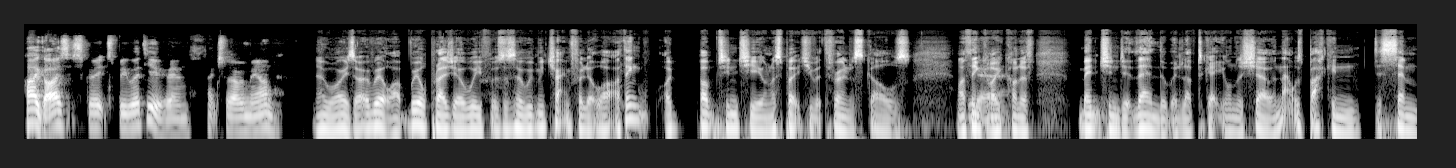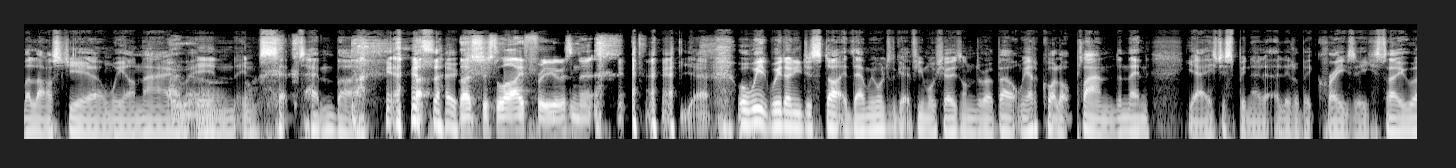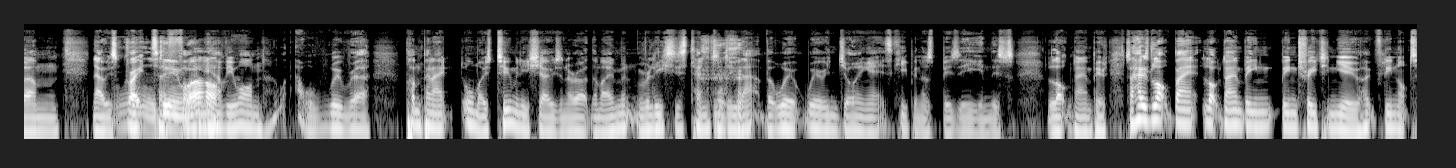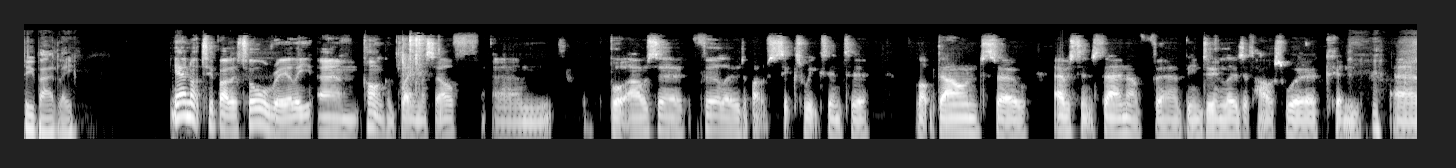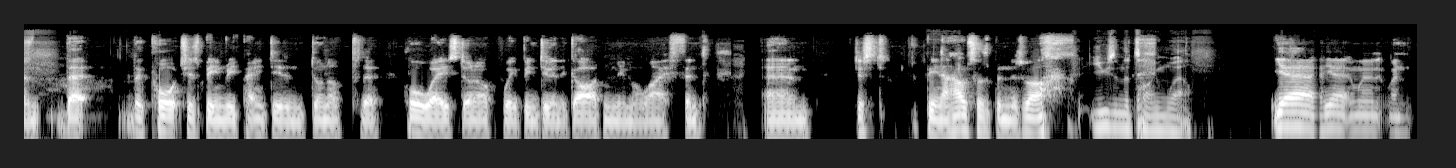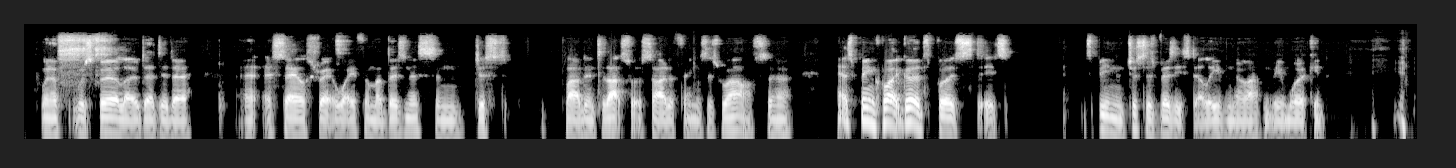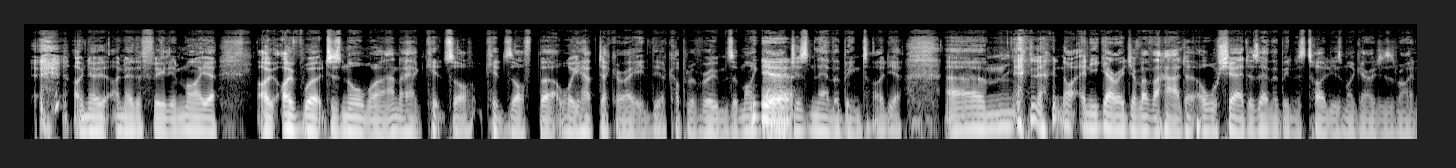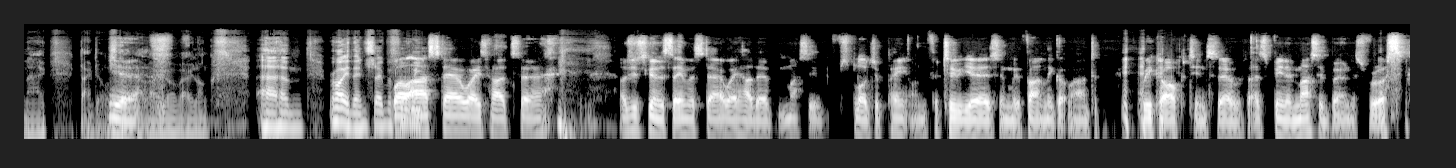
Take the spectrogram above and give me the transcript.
Hi guys, it's great to be with you and thanks for having me on. No worries, a real real pleasure. We've as I said, we've been chatting for a little while. I think I bumped into you and I spoke to you at Throne of Skulls. I think yeah. I kind of mentioned it then that we'd love to get you on the show, and that was back in December last year, and we are now in in September. that, so that's just live for you, isn't it? yeah. Well, we'd we'd only just started then. We wanted to get a few more shows under our belt, and we had quite a lot planned. And then, yeah, it's just been a, a little bit crazy. So um, now it's great mm, to finally well. have you on. Wow, we're uh, pumping out almost too many shows in a row at the moment. Releases tend to do that, but we're we're enjoying it. It's keeping us busy in this lockdown period. So how's lockdown lockdown been been treating you? Hopefully not too badly. Yeah, not too bad at all, really. Um, can't complain myself. Um, but I was uh, furloughed about six weeks into lockdown, so ever since then I've uh, been doing loads of housework, and um, that the porch has been repainted and done up. The hallways done up. We've been doing the garden, me and my wife, and um, just being a house husband as well. Using the time well. Yeah, yeah. And when when when I was furloughed, I did a a, a sale straight away from my business and just plowed into that sort of side of things as well. So yeah, it's been quite good, but it's it's it's been just as busy still, even though I haven't been working. I know, I know the feeling. My, uh, I, have worked as normal, and I had kids off, kids off, but we have decorated a couple of rooms, and my garage has never been tidier. Um, not any garage I've ever had or shared has ever been as tidy as my garage is right now. Don't do yeah, long, very long. Um, right then, so before well, we... our stairways had. Uh, I was just going to say my stairway had a massive splodge of paint on for two years, and we finally got around to recarpeting. so that's been a massive bonus for us.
